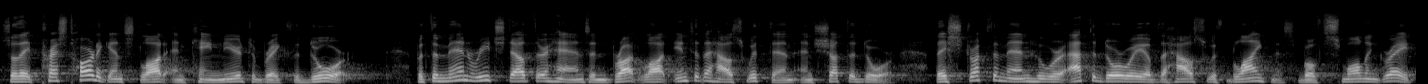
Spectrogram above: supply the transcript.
So they pressed hard against Lot and came near to break the door. But the men reached out their hands and brought Lot into the house with them and shut the door. They struck the men who were at the doorway of the house with blindness, both small and great,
